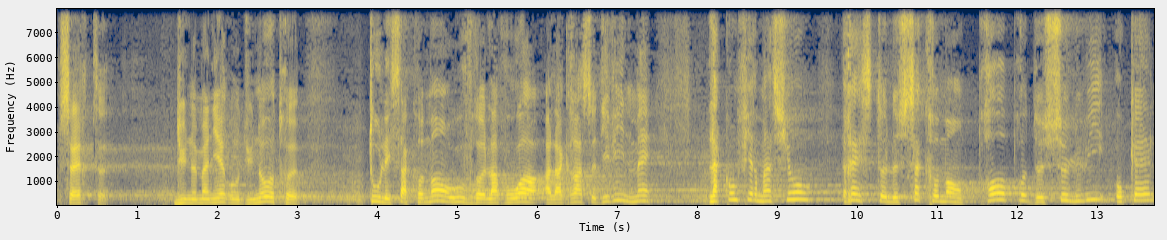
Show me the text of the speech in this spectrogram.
Certes, d'une manière ou d'une autre, tous les sacrements ouvrent la voie à la grâce divine, mais la confirmation reste le sacrement propre de celui auquel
